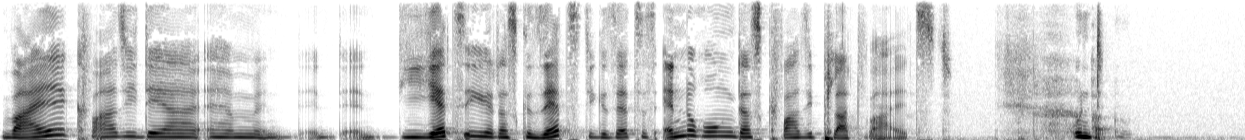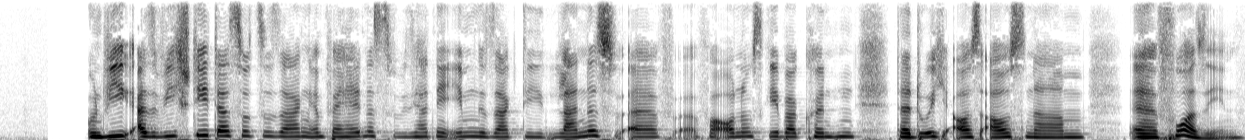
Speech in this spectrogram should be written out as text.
weil quasi der ähm, die jetzige, das Gesetz, die Gesetzesänderung, das quasi plattwalzt. Und und wie, also wie steht das sozusagen im Verhältnis? Sie hatten ja eben gesagt, die Landesverordnungsgeber äh, könnten da durchaus Ausnahmen äh, vorsehen.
